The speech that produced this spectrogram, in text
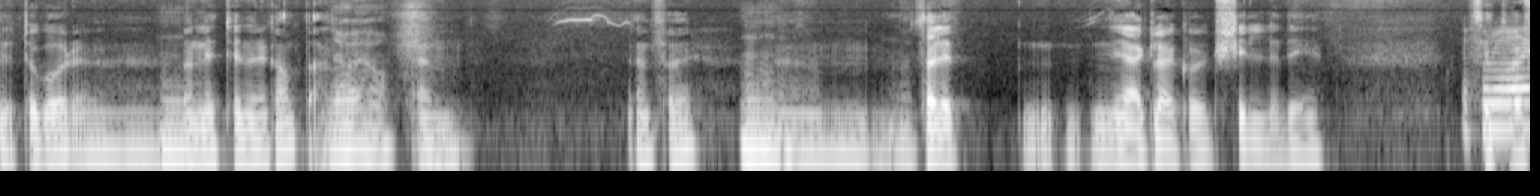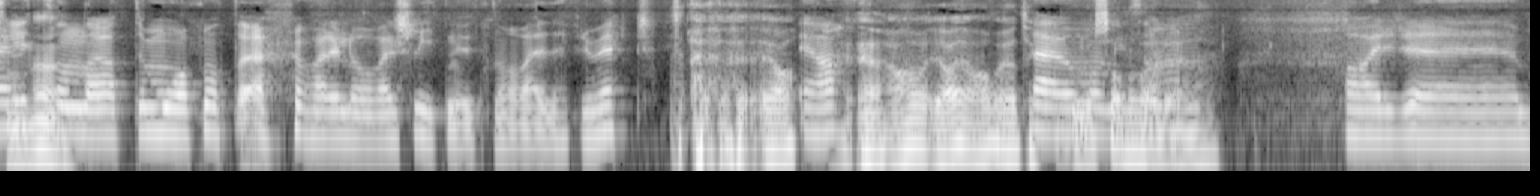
ute og går øh, på en litt tynnere kant da, Ja, ja. enn en før. Mm. Um, så er det litt Jeg klarer ikke å skille de Ja, For nå er jeg litt sånn da, at det må på en måte være lov å være sliten uten å være deprimert. Ja. Ja. Ja, ja, ja, og jeg Det er tenker jo det går også an å være Har eh,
